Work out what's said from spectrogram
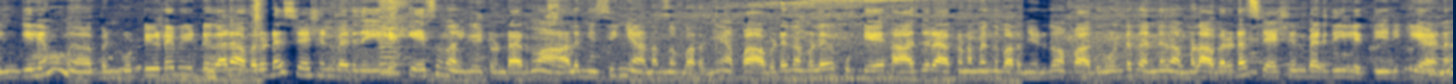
എങ്കിലും പെൺകുട്ടിയുടെ വീട്ടുകാർ അവരുടെ സ്റ്റേഷൻ പരിധിയിൽ കേസ് നൽകിയിട്ടുണ്ടായിരുന്നു. ആൾ മിസ്സിംഗ് ആണെന്നും പറഞ്ഞ്. അപ്പൊ അവിടെ നമ്മൾ കുട്ടിയെ ഹാജരാക്കണമെന്ന് പറഞ്ഞിരുന്നു. അപ്പൊ അതുകൊണ്ട് തന്നെ നമ്മൾ അവരുടെ സ്റ്റേഷൻ പരിധിയിൽ എത്തിയിരിക്കുകയാണ്.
